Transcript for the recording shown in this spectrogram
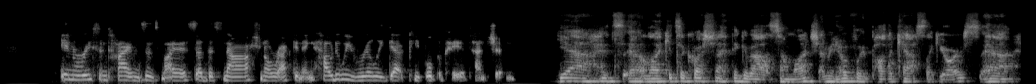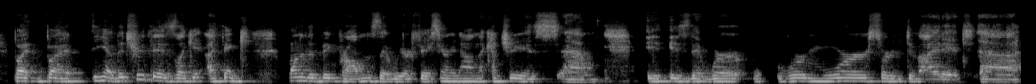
in recent times, as Maya said, this national reckoning? How do we really get people to pay attention? Yeah, it's uh, like it's a question I think about so much. I mean, hopefully podcasts like yours. Uh, but but you know, the truth is, like, I think one of the big problems that we are facing right now in the country is um, is, is that we're we're more sort of divided uh,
